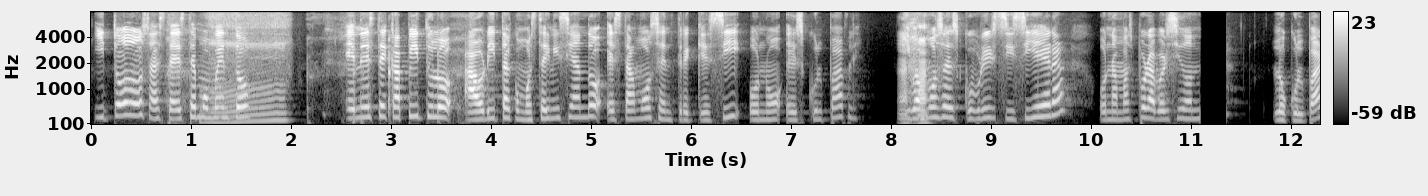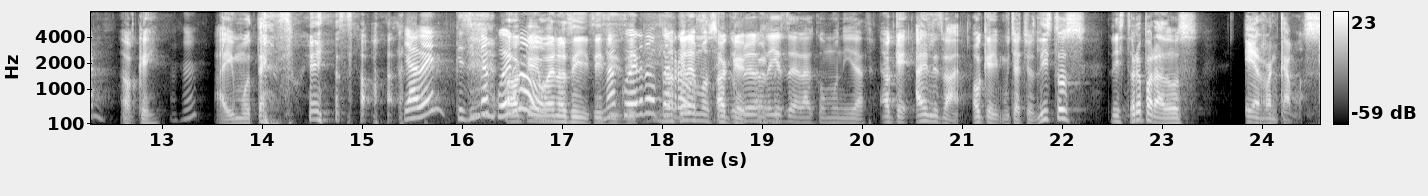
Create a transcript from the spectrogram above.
Y todos hasta este momento, en este capítulo, ahorita como está iniciando, estamos entre que sí o no es culpable. Y vamos a descubrir si sí era o nada más por haber sido lo culparon. Ok. Ahí mute sueño esa madre. ¿Ya ven? Que sí me acuerdo. Ok, bueno, sí, sí, Sí me sí, sí. acuerdo, No perros. queremos Ok, incumplir las leyes de la comunidad. Ok, ahí les va. Ok, muchachos, ¿listos? Listo. Preparados. Y arrancamos.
